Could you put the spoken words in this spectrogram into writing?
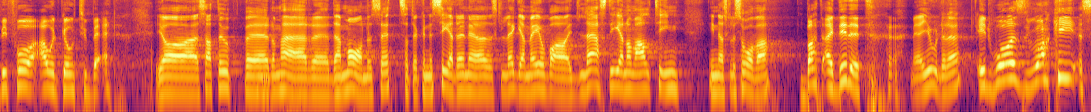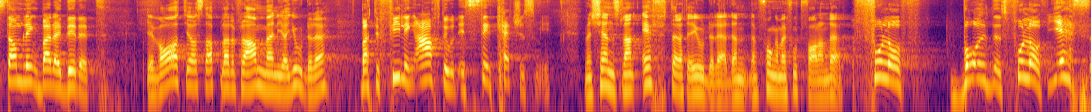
before I would go to bed. Jag satte upp eh, de här, eh, det här manuset så att jag kunde se det när jag skulle lägga mig och bara läste igenom allting innan jag skulle sova. But I did it. Men jag gjorde det. it was rocky, stumbling, but I did it. Det var att jag stapplade fram, men jag gjorde det. But the feeling afterward, it still catches me. Men känslan efter att jag gjorde det, den, den fångar mig fortfarande. Full of boldness, full of, yes,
